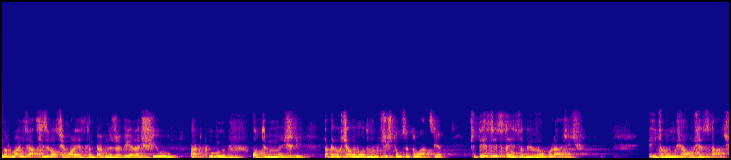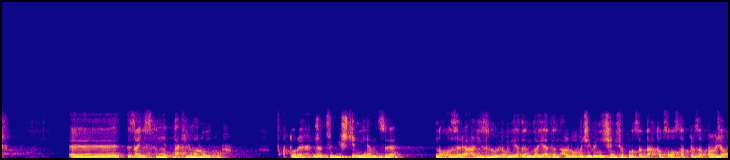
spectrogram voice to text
normalizacji z Rosją, ale jestem pewny, że wiele sił, tak mówimy, o tym myśli. Dlatego chciałbym odwrócić tą sytuację. Czy ty jesteś w stanie sobie wyobrazić, i to by musiało się stać, zaistnienie takich warunków, w których rzeczywiście Niemcy no, zrealizują jeden do jeden, albo w 90% to, co ostatnio zapowiedział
